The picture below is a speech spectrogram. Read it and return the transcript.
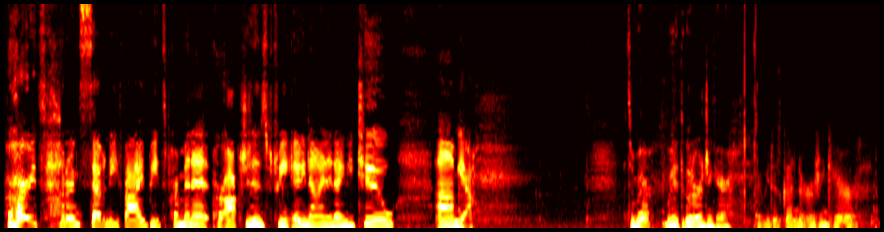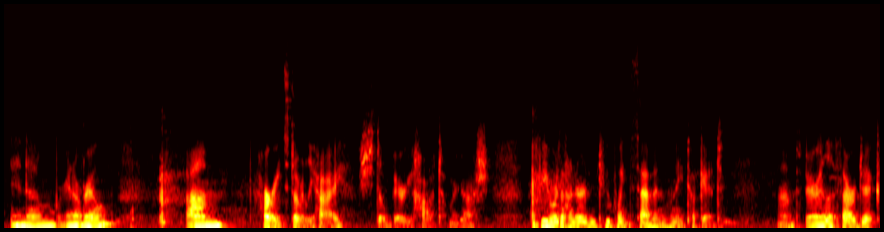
Her heart rate's 175 beats per minute. Her oxygen is between 89 and 92. Um, yeah. So we're, we have to go to urgent care. We just got into urgent care and um, we're in a room. Um, heart rate's still really high. She's still very hot, oh my gosh. Her fever was 102.7 when they took it. Um, it's very lethargic.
